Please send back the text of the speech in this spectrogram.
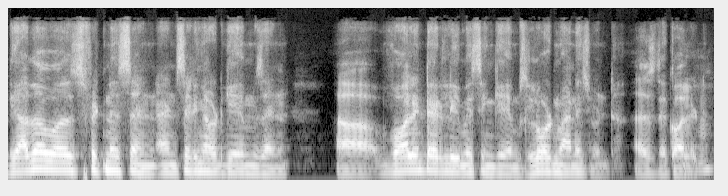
The other was fitness and and sitting out games and uh, voluntarily missing games, load management, as they call it. Mhm.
